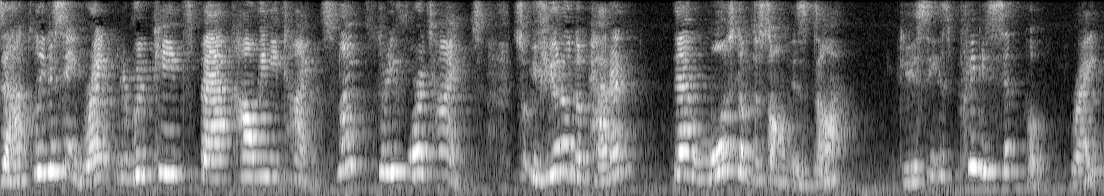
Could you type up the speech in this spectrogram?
Exactly the same, right? It repeats back how many times? Like three, four times. So if you know the pattern, then most of the song is done. Do you see? It's pretty simple, right?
